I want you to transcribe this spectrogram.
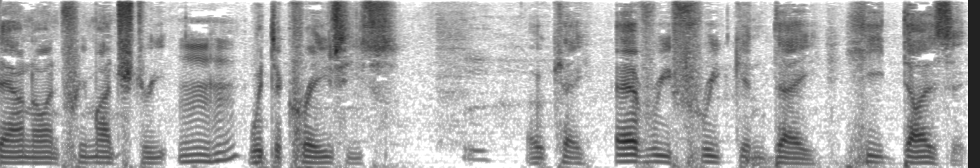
down on Fremont Street mm-hmm. with the crazies. Hmm. Okay. Every freaking day he does it.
